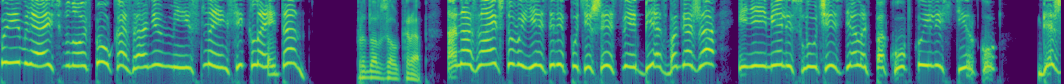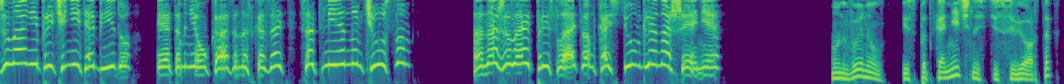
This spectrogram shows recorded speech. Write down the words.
появляюсь вновь по указанию мисс Нэнси Клейтон», — продолжал Краб. «Она знает, что вы ездили в путешествие без багажа и не имели случая сделать покупку или стирку. Без желания причинить обиду, это мне указано сказать с отменным чувством. Она желает прислать вам костюм для ношения. Он вынул из-под конечности сверток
